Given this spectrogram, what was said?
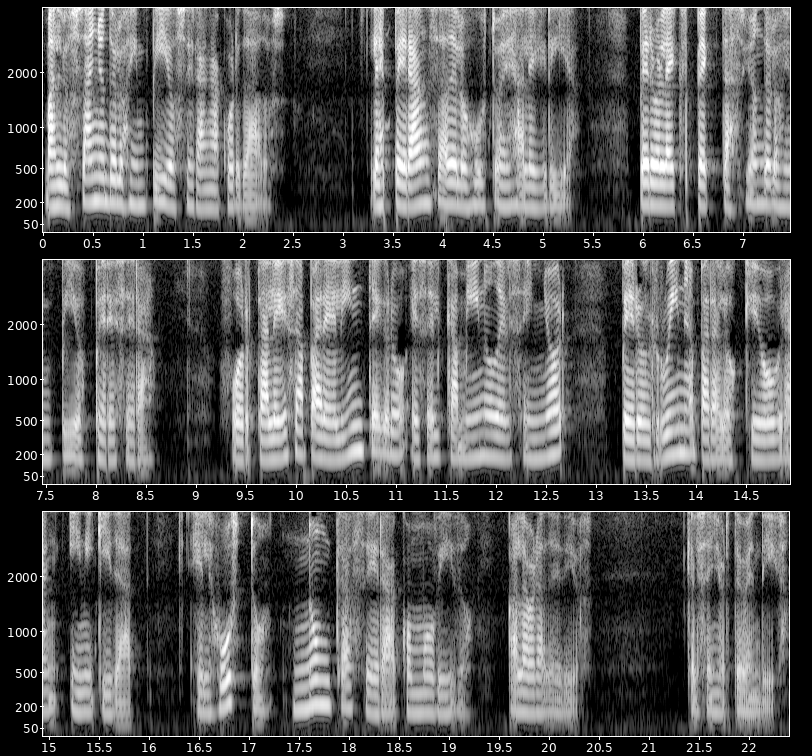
mas los años de los impíos serán acordados. La esperanza de los justos es alegría, pero la expectación de los impíos perecerá. Fortaleza para el íntegro es el camino del Señor, pero ruina para los que obran iniquidad. El justo nunca será conmovido. Palabra de Dios. Que el Señor te bendiga.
